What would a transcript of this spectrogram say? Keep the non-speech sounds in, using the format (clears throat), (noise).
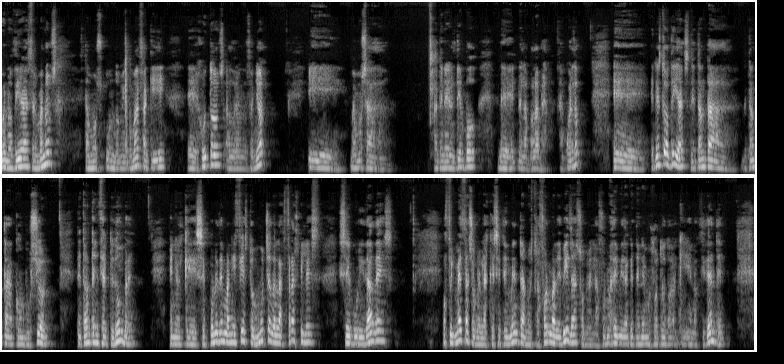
Buenos días, hermanos. Estamos un domingo más aquí eh, juntos adorando al Señor y vamos a, tener el tiempo de, la palabra, ¿de acuerdo? Eh, en estos días de tanta, de tanta convulsión, de tanta incertidumbre, en el que se pone de manifiesto muchas de las frágiles seguridades o firmezas sobre las que se cimenta nuestra forma de vida, sobre la forma de vida que tenemos sobre todo aquí en Occidente,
